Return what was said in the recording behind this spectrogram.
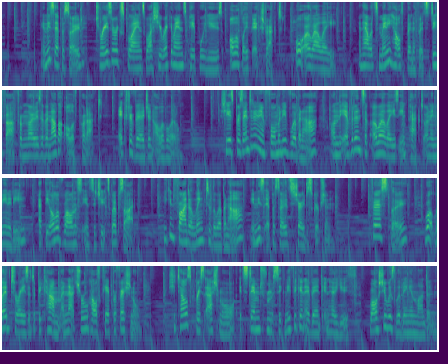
In this episode, Teresa explains why she recommends people use olive leaf extract, or OLE, and how its many health benefits differ from those of another olive product, extra virgin olive oil. She has presented an informative webinar on the evidence of OLE's impact on immunity at the Olive Wellness Institute's website. You can find a link to the webinar in this episode's show description. First, though, what led Teresa to become a natural healthcare professional? She tells Chris Ashmore it stemmed from a significant event in her youth while she was living in London.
